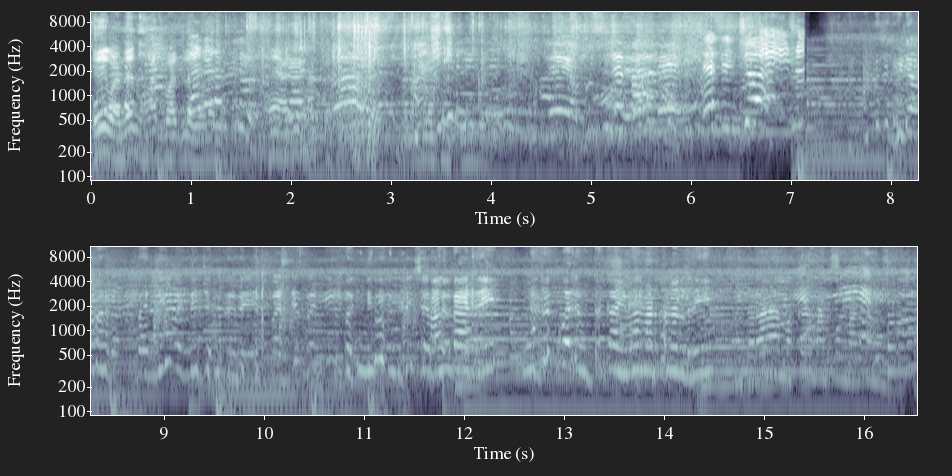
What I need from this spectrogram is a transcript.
हे वादन हात वाजला ಹಂಗ್ ಬರ್ರಿ ಊಟಕ್ಕೆ ಹಿಂಗ ಮಾಡ್ತಾನಲ್ರಿ ಒಂಥರ ಮಕ್ಕಳ ಮಾಡ್ಕೊಂಡು ಮಾಡ್ತಾನೆ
